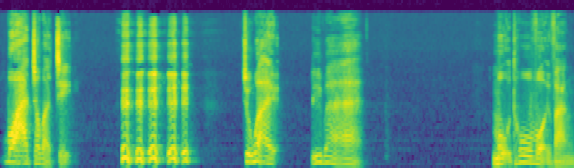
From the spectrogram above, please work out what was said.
Boa cho bà chị. Chúng mày Đi về. Mụ thu vội vàng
